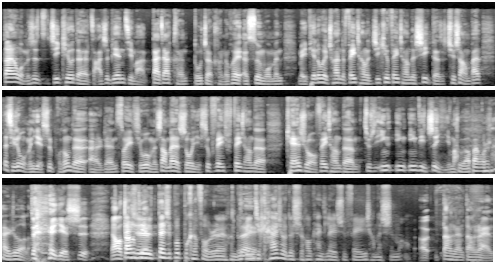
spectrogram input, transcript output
当然我们是 GQ 的杂志编辑嘛，大家可能读者可能会 assume 我们每天都会穿的非常的 GQ，非常的 chic 的去上班，但其实我们也是普通的呃人，所以其实我们上班的时候也是非非常的 casual，非常的就是因因因地制宜嘛。主要办公室太热了。对，也是。然后当但是天但是不不可否认，很多编辑 casual 的时候看起来也是非常的时髦。呃，当然当然，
